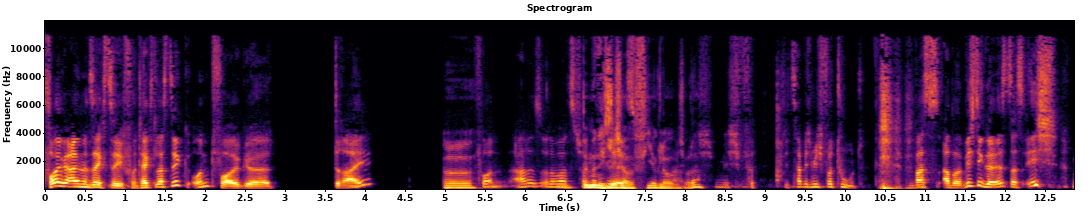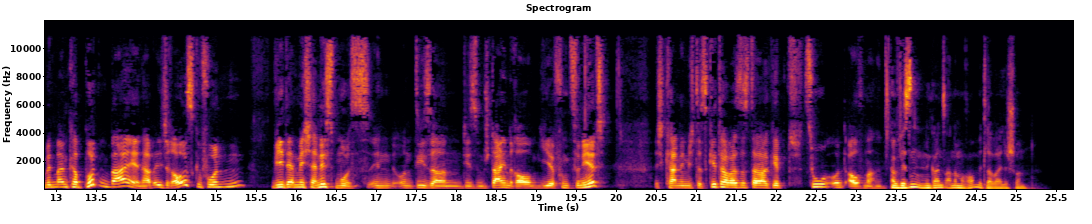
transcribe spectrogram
Folge 61 von Textlastik und Folge 3 Äh, von Aris oder was? bin mir nicht sicher, ist? vier, glaube ich, oder? Ich mich jetzt habe ich mich vertut. Was aber wichtiger ist, dass ich mit meinem kaputten Bein habe ich rausgefunden, wie der Mechanismus in und diesem, diesem Steinraum hier funktioniert. Ich kann nämlich das Gitter, was es da gibt, zu und aufmachen. Aber wir sind in einem ganz anderen Raum mittlerweile schon.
